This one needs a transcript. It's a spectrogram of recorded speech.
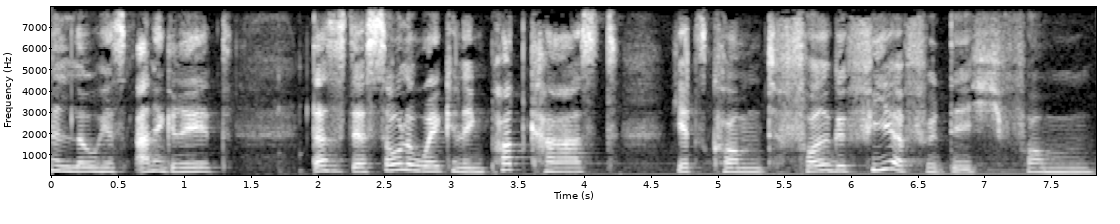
hello, hier ist Annegret. Das ist der Soul Awakening Podcast. Jetzt kommt Folge 4 für dich vom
